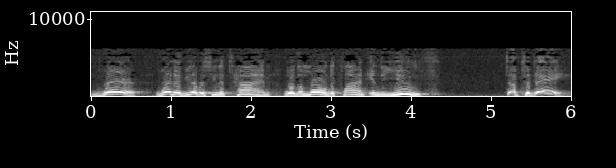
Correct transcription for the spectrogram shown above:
Where, when have you ever seen a time where the moral decline in the youth of today?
